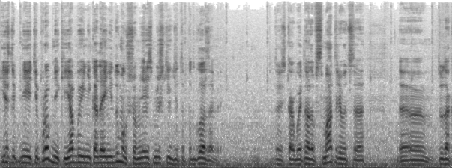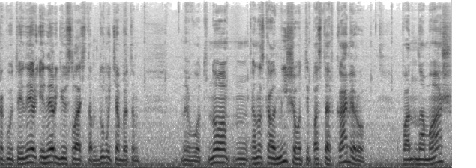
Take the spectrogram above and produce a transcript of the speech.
если бы не эти пробники, я бы никогда и не думал, что у меня есть мешки где-то под глазами. То есть, как бы это надо всматриваться, э, туда какую-то энергию слать, там, думать об этом. Вот. Но она сказала, Миша, вот ты поставь камеру, намажь,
